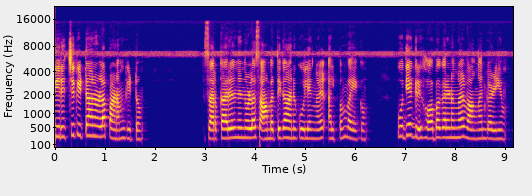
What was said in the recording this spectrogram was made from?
തിരിച്ചു കിട്ടാനുള്ള പണം കിട്ടും. സർക്കാരിൽ നിന്നുള്ള സാമ്പത്തിക ആനുകൂല്യങ്ങൾ അല്പം വൈകും. പുതിയ ഗൃഹോപകരണങ്ങൾ വാങ്ങാൻ കഴിയും.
